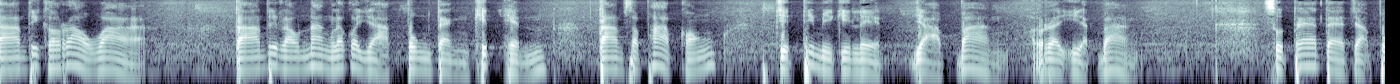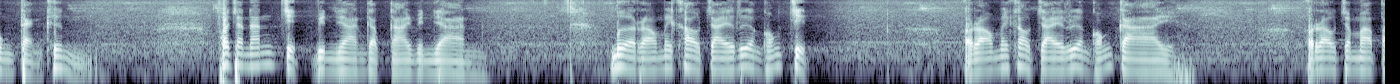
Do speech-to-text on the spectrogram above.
ตามที่เขาเล่าว่าตามที่เรานั่งแล้วก็อยากปรุงแต่งคิดเห็น ตามสภาพของจิตที่มีกิเลสหยาบบ้างละเอียดบ้าง สุดแท้แต่จะปรุงแต่งขึ้น เพราะฉะนั้นจิตวิญญาณกับกายวิญญาณ เมื่อเราไม่เข้าใจเรื่องของจิต เราไม่เข้าใจเรื่องของกาย เราจะมาป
